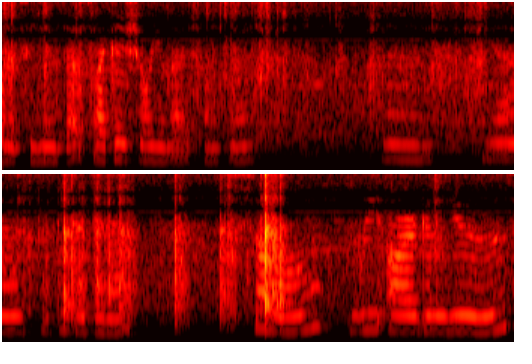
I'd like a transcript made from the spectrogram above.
wanted to use that so I can show you guys something. It. So we are going to use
